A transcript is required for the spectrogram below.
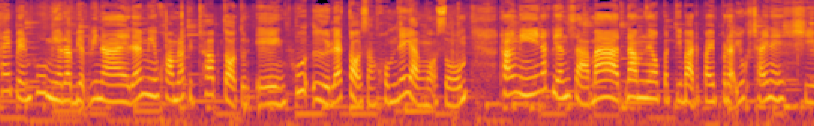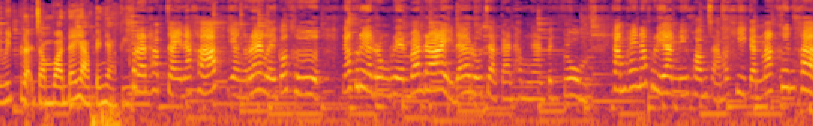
ให้เป็นผู้มีระเบียบวินัย และมีความรับผิดชอบต่อตนเอง ผู้อื่นและต่อสังคมได้อย่างเหมาะสม ทั้งนี้นักเรียนสามารถนำแนวปฏิบัติไปประยุกต์ใช้ในชีวิตประจำวันได้อย่างเป็นอย่างดีประทับใจนะคะ อย่างแรกเลยก็คือ นักเรียนโรงเรียนบ้านไร่ได้รู้จักการทำงานเป็นกลุ่มทำให้นักเรียนมีความสามัคคีกันมากขึ้นค่ะ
